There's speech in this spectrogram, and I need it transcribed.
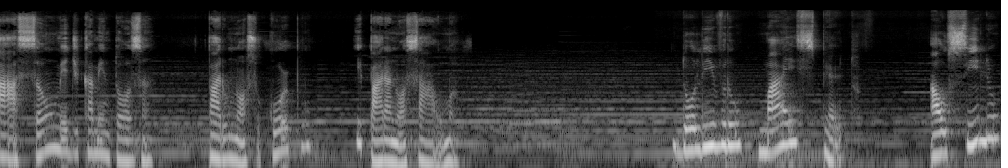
a ação medicamentosa para o nosso corpo e para a nossa alma. Do livro Mais Perto Auxílio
